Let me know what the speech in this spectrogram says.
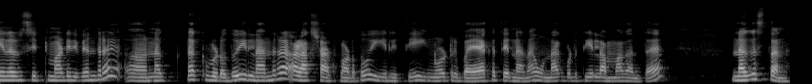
ಏನಾದ್ರು ಸಿಟ್ಟು ಮಾಡಿದ್ವಿ ಅಂದರೆ ನಗ್, ನಕ್ ಬಿಡೋದು, ಇಲ್ಲಾಂದ್ರೆ ಅಳಕ್ಕೆ ಸ್ಟಾರ್ಟ್ ಮಾಡೋದು ಈ ರೀತಿ. ಈಗ ನೋಡ್ರಿ ಬಯಾಕತ್ತೆ ನಾನು ಉಣ್ಣಾಕ ಬಿಡ್ತಿಲ್ಲ ಅಮ್ಮಗಂತ ನಗಸ್ತಾನೆ.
